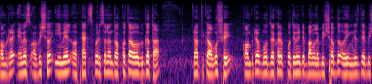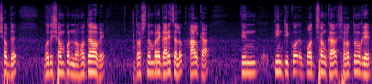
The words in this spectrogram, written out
কম্পিউটার এমএস অফিস ইমেল ও ফ্যাক্স পরিচালনার দক্ষতা ও অভিজ্ঞতা প্রার্থীকে অবশ্যই কম্পিউটার মুদ্রা করে প্রতি মিনিটে বাংলা বিশ শব্দ ও ইংরেজিতে বিশ গতিসম্পন্ন হতে হবে। দশ নম্বরে গাড়ি চালক, হালকা, তিন, তিনটি পদ সংখ্যা, ষোলোতম গ্রেড,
